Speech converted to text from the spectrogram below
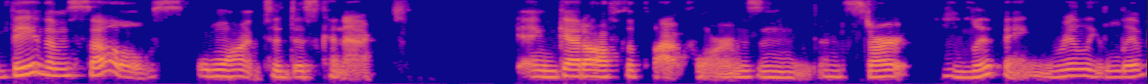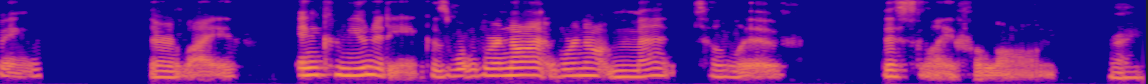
they themselves want to disconnect and get off the platforms and and start living, really living their life in community because we're, we're not we're not meant to live this life alone. Right.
